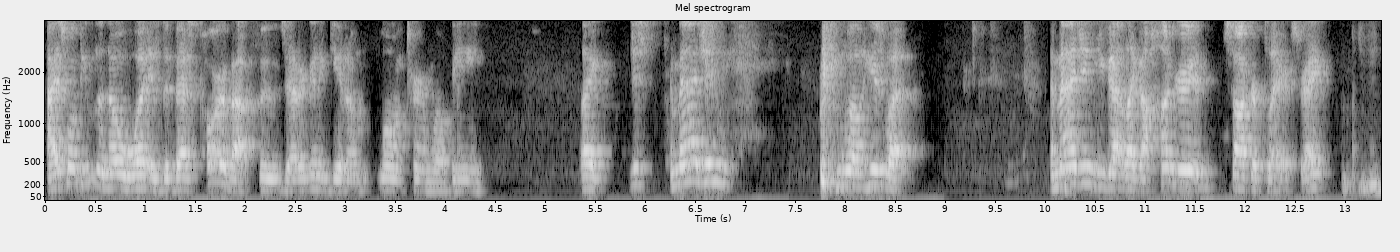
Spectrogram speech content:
I just want people to know what is the best part about foods that are going to get them long term well being. Like, just imagine. well, here's what. Imagine you got like a hundred soccer players, right? Mhm.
